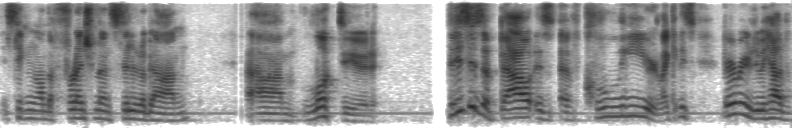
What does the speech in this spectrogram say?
He's taking on the Frenchman Ciryl Gane. Um, look, dude, this is about as of clear. Like it is very rare do we have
